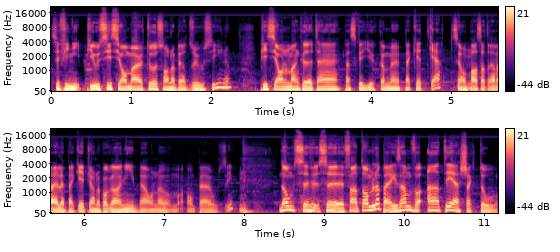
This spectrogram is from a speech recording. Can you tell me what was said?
C'est fini. Puis aussi, si on meurt tous, on a perdu aussi. là. Puis si on manque de temps, parce qu'il y a comme un paquet de cartes, si on Mhm. passe à travers le paquet puis on n'a pas gagné, ben on, a- on perd aussi. Mhm. Donc ce, ce fantôme-là, par exemple, va hanter à chaque tour.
